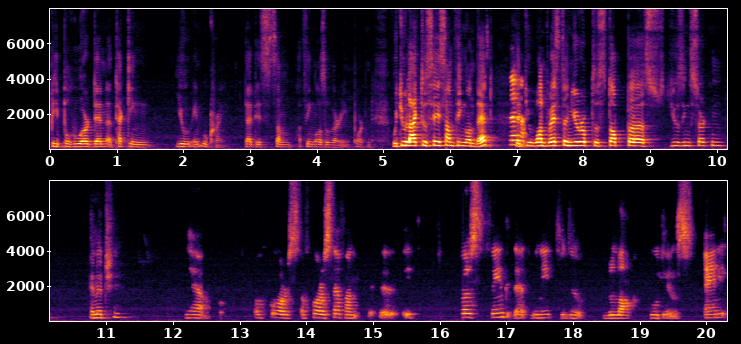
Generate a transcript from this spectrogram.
people who are then attacking you in Ukraine. That is some I think also very important. Would you like to say something on that? That you want Western Europe to stop uh, using certain energy? Yeah, of course, of course, Stefan. uh, It first thing that we need to do block Putin's any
